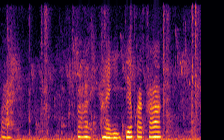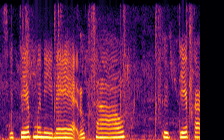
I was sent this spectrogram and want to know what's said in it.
ไป ไป ให้ เจ็บคักๆสิเจ็บมือนีแหละลูกสาวถึกเจ็บคั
